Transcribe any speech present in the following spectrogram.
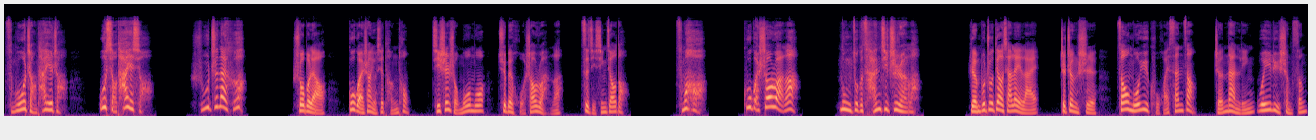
怎么我长他也长，我小他也小？如之奈何？”说不了，孤拐上有些疼痛，即伸手摸摸，却被火烧软了。自己心焦道：“怎么好？”孤拐烧软了，弄做个残疾之人了，忍不住掉下泪来。这正是遭魔欲苦怀三藏，折难临微虑圣僧。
